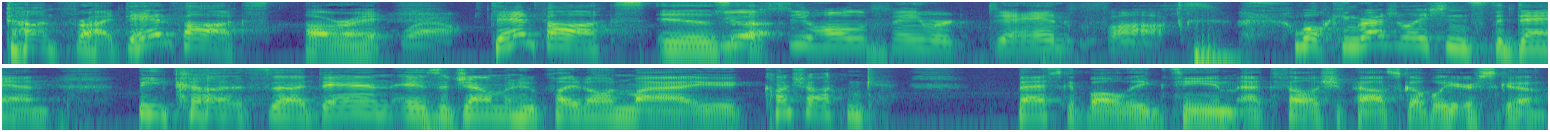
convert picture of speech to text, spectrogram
Don Frye. Dan Fox. All right. Wow. Dan Fox is uh, UFC Hall of Famer Dan Fox. well. Congratulations to Dan because uh, Dan is a gentleman who played on my Conshohocken basketball league team at the Fellowship House a couple years ago.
